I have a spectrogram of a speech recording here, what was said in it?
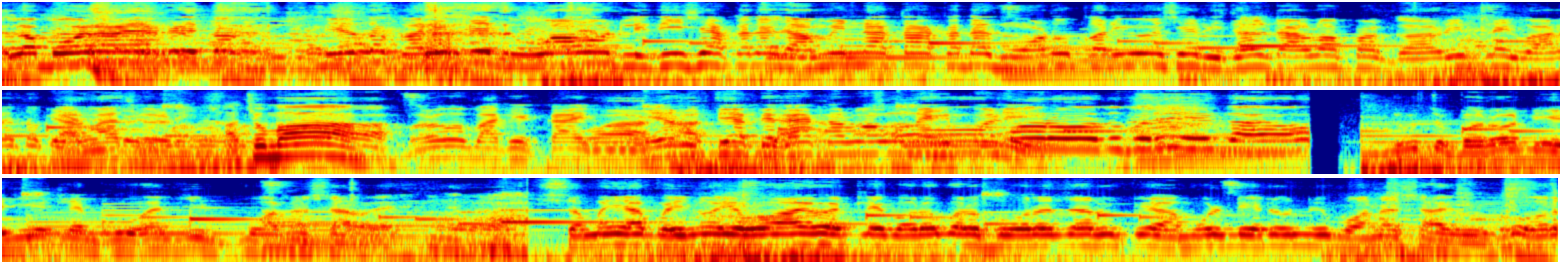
એટલે બોલ એકડી તો મેં તો ગરીબની દુઆઓ લીધી છે. કદાચ જમીન ના તા કદાચ મોડું કર્યું હશે રિઝલ્ટ આવવા પણ ગરીબની વારે તો પહેલા ચડી બરોબર બાકી કાંઈ રૂપિયા ભેગા કરવા નહીં પડી. દૂધ ભરો ડેરી એટલે ભુવાજી બોનસ આવે. સમય આ ભાઈનો એવો આવ્યો એટલે બરોબર સોળ હજાર રૂપિયા અમૂલ ડેરીનું બોનસ આવ્યું. સોળ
